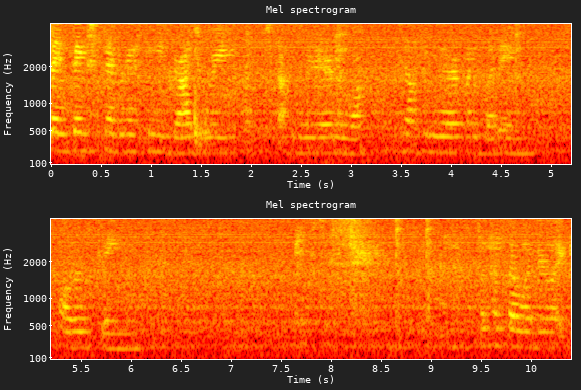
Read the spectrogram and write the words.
Same thing, she's never gonna see me graduate. She's not gonna be there to walk. She's not gonna be there at my wedding. All those things. It's just sometimes I wonder like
